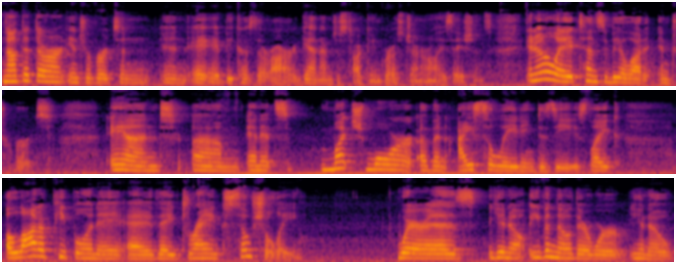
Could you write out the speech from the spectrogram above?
Not that there aren't introverts in, in AA because there are. Again, I'm just talking gross generalizations. In OA, it tends to be a lot of introverts and um, and it's much more of an isolating disease. Like a lot of people in AA, they drank socially, whereas you know, even though there were you know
